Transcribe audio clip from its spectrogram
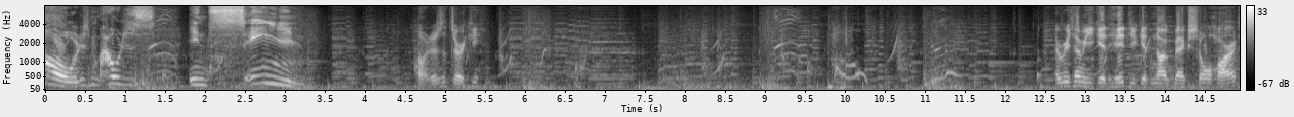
Wow, this mouse is insane. Oh, there's a turkey. Every time you get hit, you get knocked back so hard.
